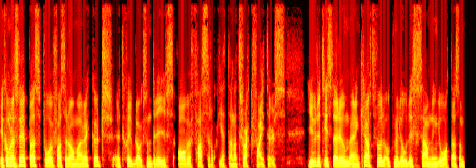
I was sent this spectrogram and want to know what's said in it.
Det kommer att släppas på Fasorama Records, ett skivbolag som drivs av fazrockjättarna Truckfighters. Ljud i tysta rum är en kraftfull och melodisk samling låtar som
